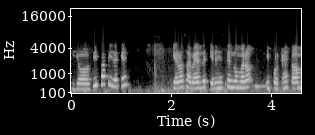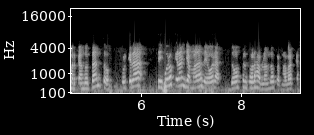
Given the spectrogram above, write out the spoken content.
Y yo, sí, papi, ¿de qué? Quiero saber de quién es este número y por qué has estado marcando tanto. Porque era, te juro que eran llamadas de horas, dos, tres horas hablando a Cuernavaca.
